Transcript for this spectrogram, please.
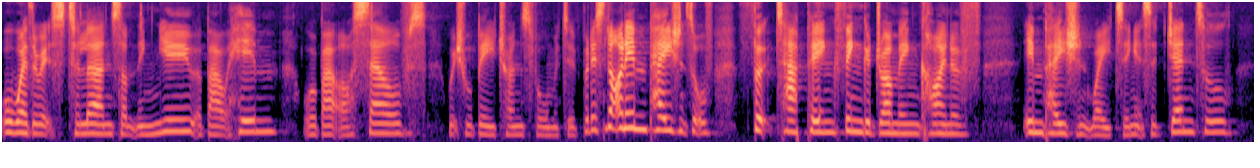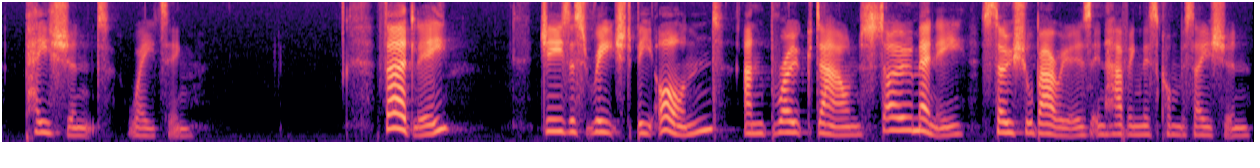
or whether it's to learn something new about him or about ourselves, which will be transformative. But it's not an impatient, sort of foot tapping, finger drumming kind of impatient waiting. It's a gentle, patient waiting. Thirdly, Jesus reached beyond and broke down so many social barriers in having this conversation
